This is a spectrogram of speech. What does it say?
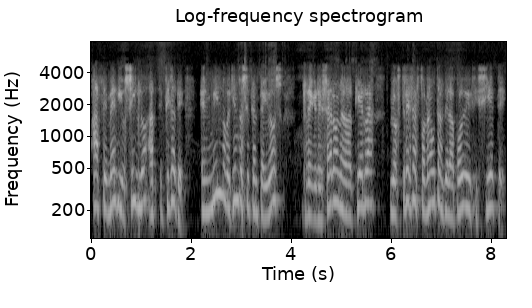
hace medio siglo. Fíjate, en 1972 regresaron a la Tierra los tres astronautas del Apolo 17,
